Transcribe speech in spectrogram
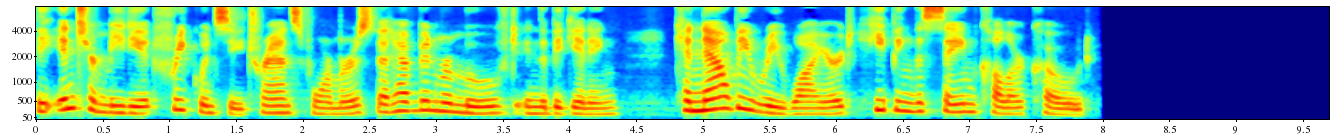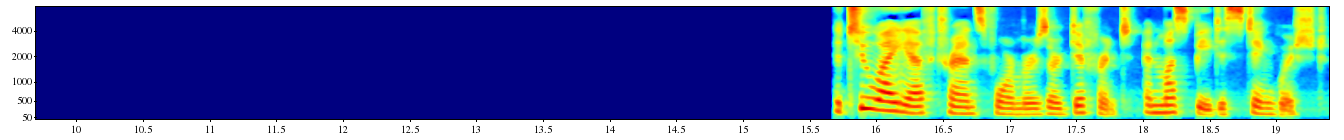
The intermediate frequency transformers that have been removed in the beginning can now be rewired keeping the same color code. The two IF transformers are different and must be distinguished.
